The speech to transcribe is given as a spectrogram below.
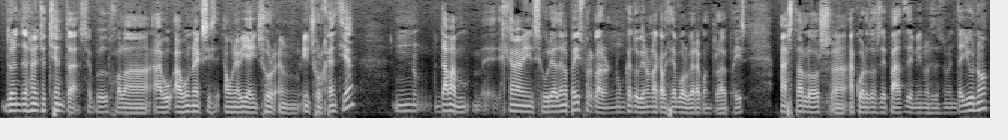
Durante los años 80 se produjo la, a, a una, exis- a una vía insur- en- insurgencia. Daban, eh, generaban inseguridad en el país, pero claro, nunca tuvieron la capacidad de volver a controlar el país hasta los eh, acuerdos de paz de 1991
